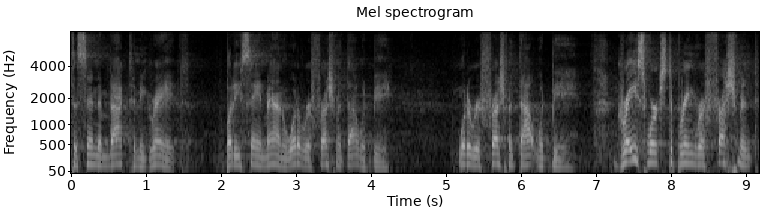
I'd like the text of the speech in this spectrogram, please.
to send him back to me, great. But he's saying, man, what a refreshment that would be. What a refreshment that would be. Grace works to bring refreshment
